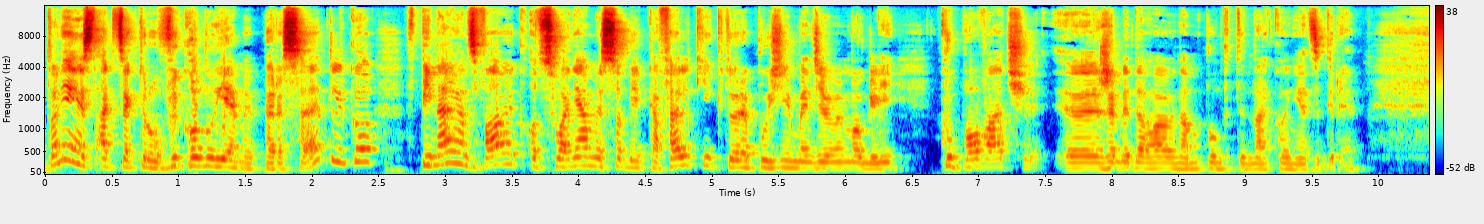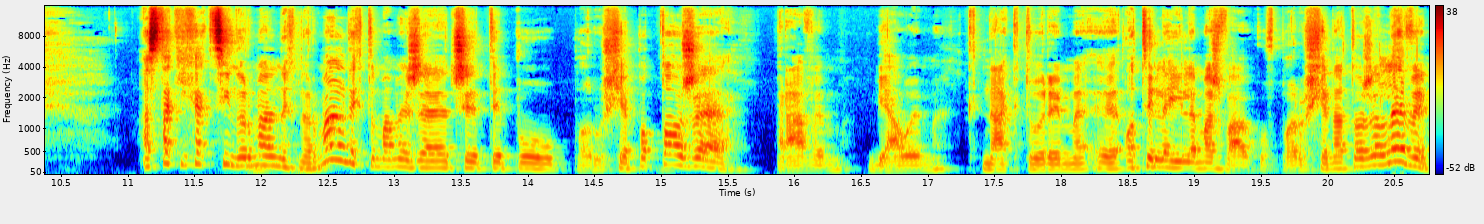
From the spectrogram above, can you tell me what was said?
To nie jest akcja, którą wykonujemy per se, tylko wpinając wałek odsłaniamy sobie kafelki, które później będziemy mogli kupować, e, żeby dawały nam punkty na koniec gry. A z takich akcji normalnych, normalnych to mamy rzeczy typu porusz się po torze, prawym, białym, na którym y, o tyle ile masz wałków. Porusz się na torze lewym,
